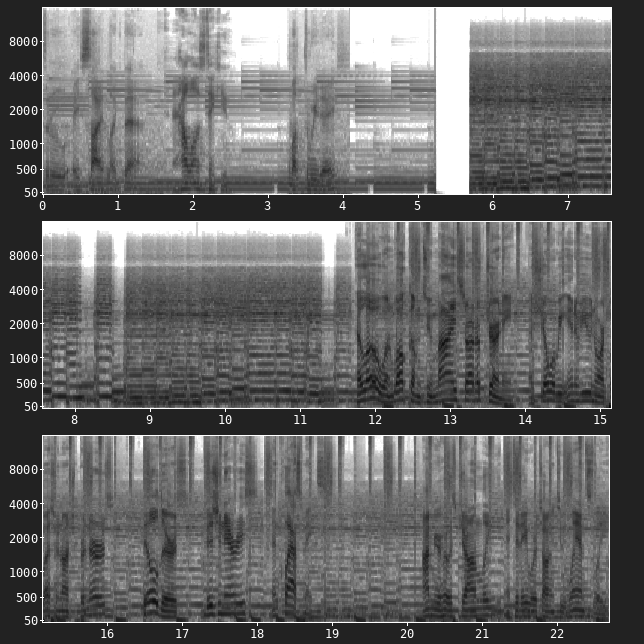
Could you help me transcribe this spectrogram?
through a site like that. And how long does it take you? About three days. Hello, and welcome to My Startup Journey, a show where we interview Northwestern entrepreneurs, builders, visionaries, and classmates. I'm your host, John Lee, and today we're talking to Lance Lee,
